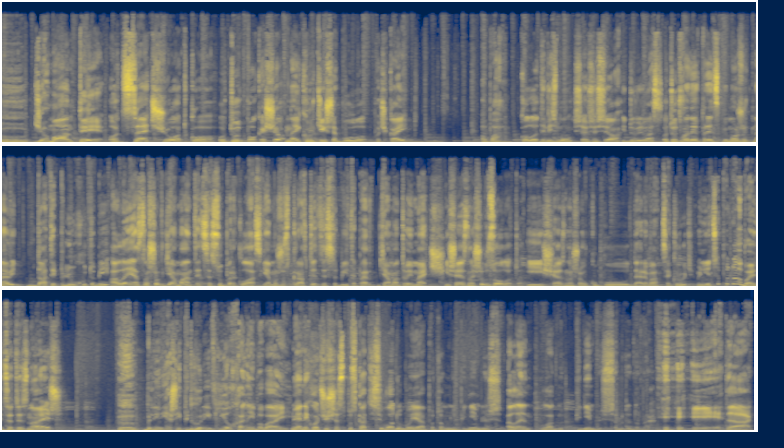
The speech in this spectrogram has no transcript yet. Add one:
О, діаманти! Оце чітко. Отут поки що найкрутіше було. Почекай. Опа, колоди візьму. Все, все, все. Іду від вас. Отут вони, в принципі, можуть навіть дати плюху тобі. Але я знайшов діаманти. Це супер клас. Я можу скрафтити собі тепер діамантовий меч. І ще я знайшов золото. І ще знайшов купу дерева. Це круть. Мені це подобається, ти знаєш? Блін, я ж і підгорів, йоханий бабай. Ну я не хочу ще спускатись у воду, бо я потім не піднімлюсь. Але ладно, піднімлюсь, все буде добре. Хе-хе-хе. Так,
